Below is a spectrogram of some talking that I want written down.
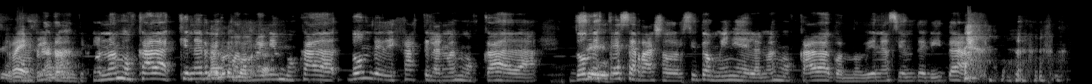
re. Completamente. Con nuez moscada, qué nervios cuando no hay nuez moscada. ¿Dónde dejaste la nuez moscada? ¿Dónde Sí. está ese ralladorcito mini de la nuez moscada cuando viene así enterita?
